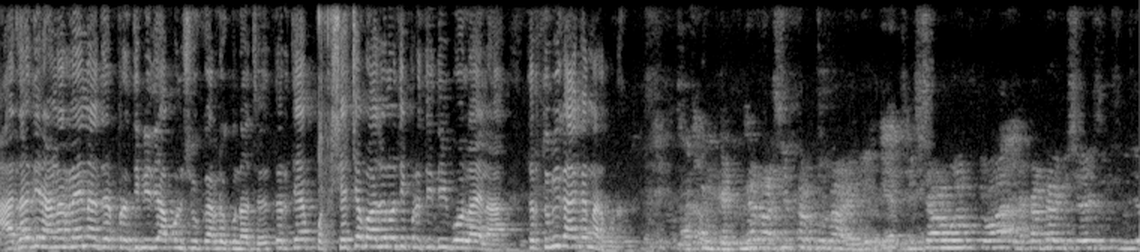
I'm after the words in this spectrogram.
आझादी राहणार नाही ना जर प्रतिनिधी आपण स्वीकारलं कुणाचं तर त्या पक्षाच्या बाजूने ते प्रतिनिधी बोलायला तर तुम्ही काय करणार पुन्हा विषयाची म्हणजे.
